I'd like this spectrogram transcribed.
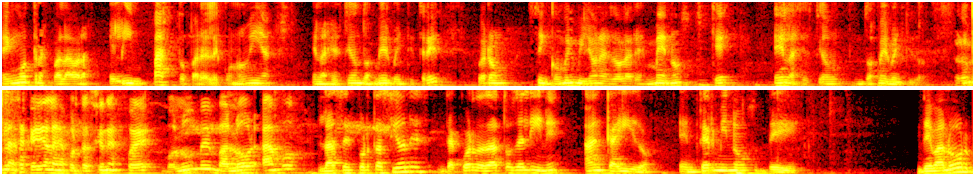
En otras palabras, el impacto para la economía en la gestión 2023 fueron 5 mil millones de dólares menos que en la gestión 2022. ¿Pero qué esa caída en las exportaciones fue volumen, valor, ambos? Las exportaciones, de acuerdo a datos del INE, han caído en términos de, de valor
